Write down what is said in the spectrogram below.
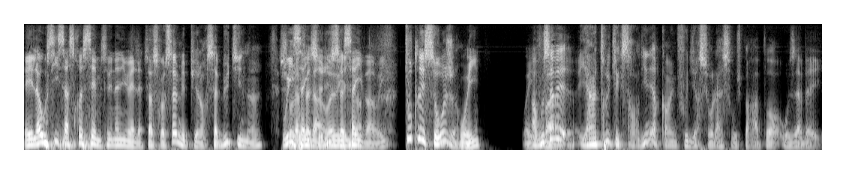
Et là aussi, ça se ressème. C'est une annuelle. Ça se ressème et puis alors ça butine. hein. Oui, ça y va. oui, ça y va. Oui. Toutes les sauges. Oui. Oui, Alors vous bah, savez, il y a un truc extraordinaire quand même, il faut dire sur la sauge par rapport aux abeilles.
